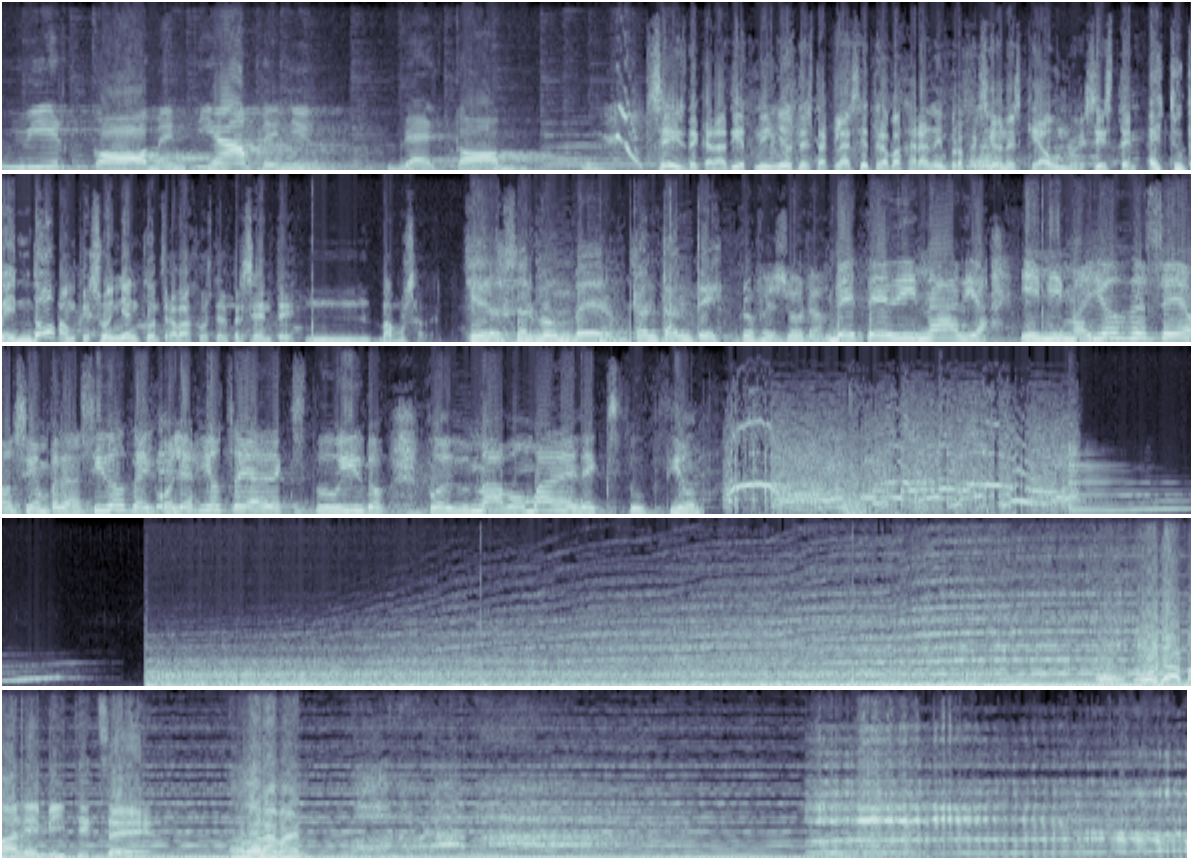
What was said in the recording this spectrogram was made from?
Willkommen, bienvenue, welcome. Seis de cada diez niños de esta clase trabajarán en profesiones que aún no existen, ¡Estupendo! aunque sueñan con trabajos del presente. Mm, vamos a ver. Quiero ser bombero, cantante, profesora, veterinaria y mi mayor deseo siempre ha sido que el colegio sea destruido por una bomba de destrucción. Odoraman emititzen. Odoraman.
